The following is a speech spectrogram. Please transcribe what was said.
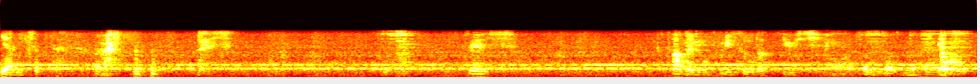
やめちゃった。よし。雨も降りそうだっていうし。そうですね。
